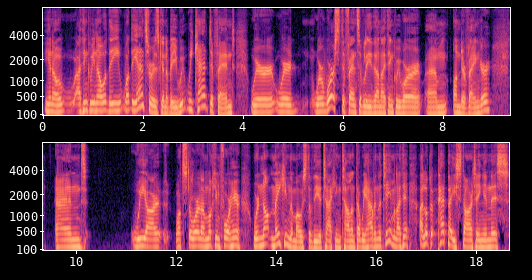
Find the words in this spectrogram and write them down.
you know, I think we know what the what the answer is going to be. We, we can't defend. We're we're we're worse defensively than I think we were um, under Wenger, and we are what's the word I'm looking for here? We're not making the most of the attacking talent that we have in the team. And I think I look at Pepe starting in this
